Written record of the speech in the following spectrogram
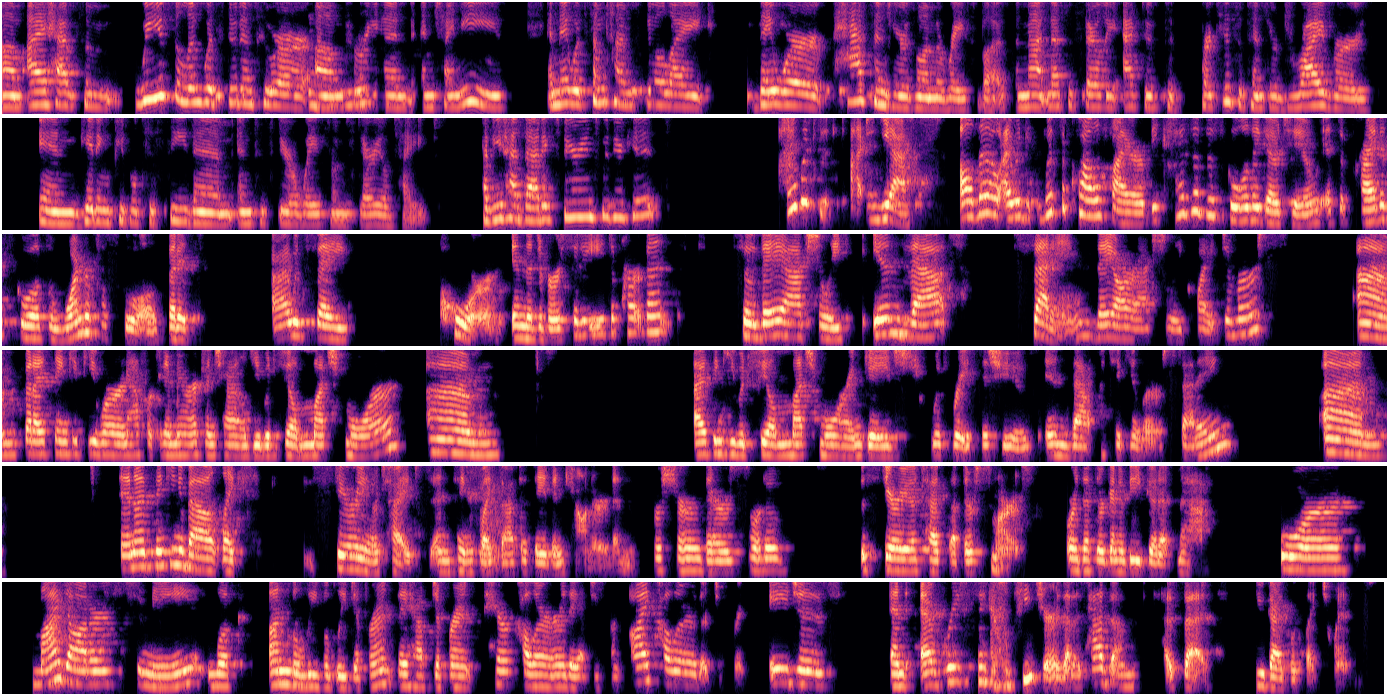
um, I have some, we used to live with students who are um, mm-hmm. Korean and Chinese, and they would sometimes feel like they were passengers on the race bus and not necessarily active participants or drivers in getting people to see them and to steer away from stereotypes. Have you had that experience with your kids? I would, yes. Although I would, with the qualifier, because of the school they go to, it's a private school, it's a wonderful school, but it's, I would say, poor in the diversity department. So they actually, in that setting, they are actually quite diverse. Um, but I think if you were an African American child, you would feel much more. Um, I think you would feel much more engaged with race issues in that particular setting. Um, and I'm thinking about like stereotypes and things like that that they've encountered. And for sure, there's sort of the stereotype that they're smart or that they're going to be good at math. Or my daughters to me look unbelievably different. They have different hair color, they have different eye color, they're different ages. And every single teacher that has had them has said, You guys look like twins.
